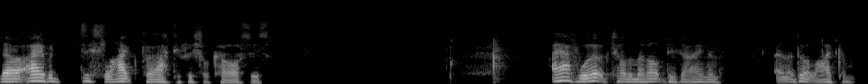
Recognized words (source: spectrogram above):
Now, I have a dislike for artificial courses. I have worked on them, I've helped design them, and I don't like them.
